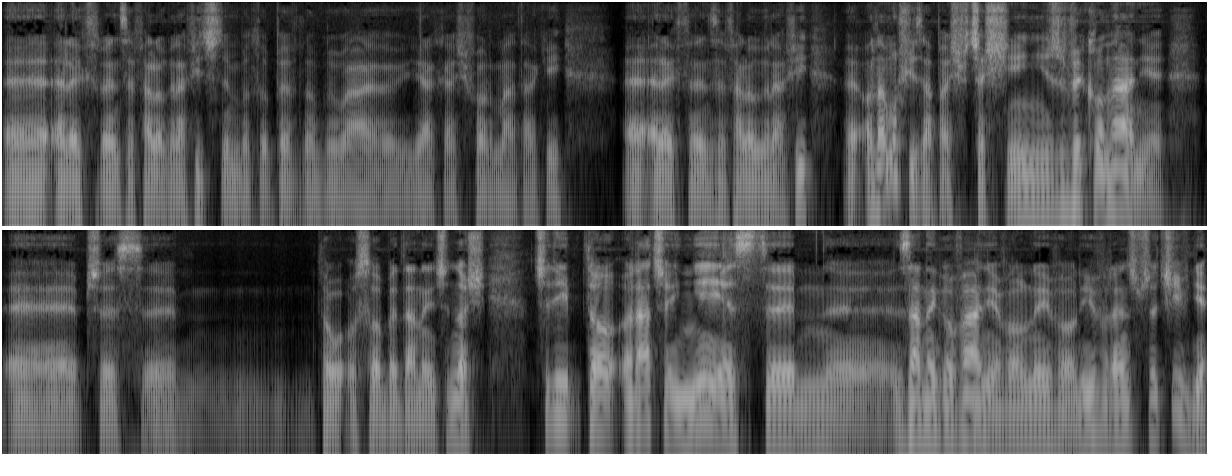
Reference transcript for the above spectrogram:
e, elektroencefalograficznym, bo to pewno była jakaś forma takiej e, elektroencefalografii, e, ona musi zapaść wcześniej niż wykonanie przez tą osobę danej czynności. Czyli to raczej nie jest zanegowanie wolnej woli, wręcz przeciwnie.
